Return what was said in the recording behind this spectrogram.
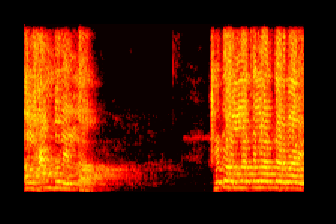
আলহামদুলিল্লাহ। শুধু আল্লাহ তালার দরবারে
